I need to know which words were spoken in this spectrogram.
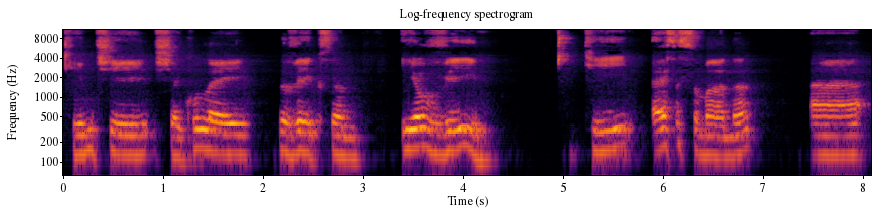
Kimchi, Shekulei, The Vixen. E eu vi que essa semana uh,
